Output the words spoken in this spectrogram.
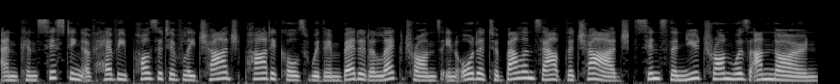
and consisting of heavy positively charged particles with embedded electrons in order to balance out the charge since the neutron was unknown.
